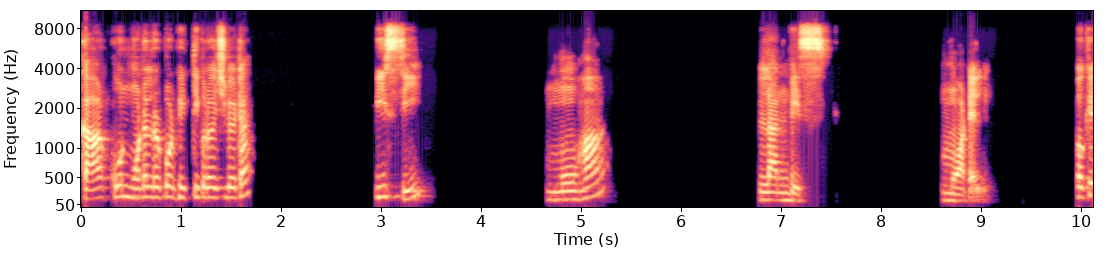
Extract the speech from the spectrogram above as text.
কার, কোন মডেলের উপর ভিত্তি করে হয়েছিল এটা? পিসি মোহা লানবিস মডেল ওকে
